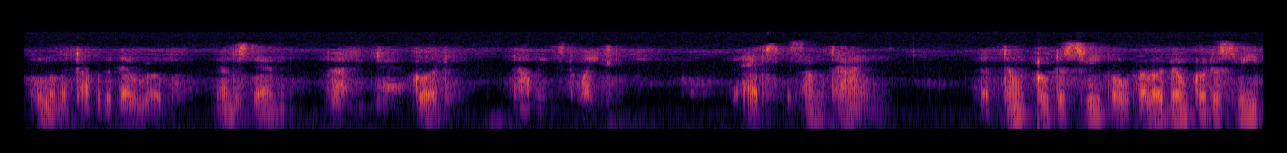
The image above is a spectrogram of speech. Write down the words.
Pull on the top of the bell rope. You understand? Perfect. Good. Now we must wait. Perhaps for some time. But don't go to sleep, old fellow. Don't go to sleep.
